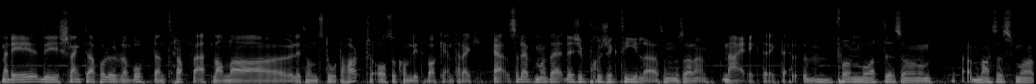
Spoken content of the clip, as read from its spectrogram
Men de, de slengte fall ulven bort. Den traff et eller annet litt sånn stort og hardt, og så kom de tilbake igjen til deg. Ja, så det er på en måte, det er ikke prosjektiler som sådan. Nei, riktig, riktig. På en måte som masse små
